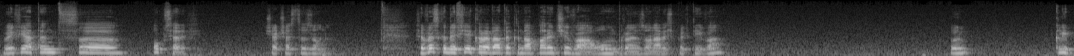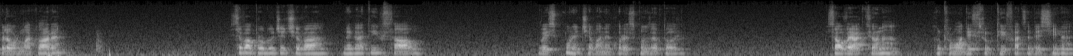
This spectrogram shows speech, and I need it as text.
vei fi atent să observi și această zonă. Să vezi că de fiecare dată când apare ceva, o umbră în zona respectivă, în clipele următoare, se va produce ceva negativ sau vei spune ceva necorespunzător sau vei acționa într-un mod destructiv față de sine,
